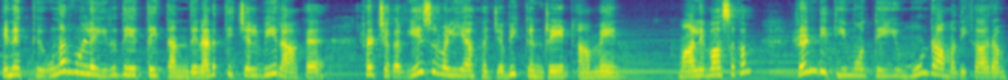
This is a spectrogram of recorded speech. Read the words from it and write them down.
எனக்கு உணர்வுள்ள இருதயத்தை தந்து நடத்திச் செல்வீராக. ரட்சகர் இயேசு வழியாக ஜபிக்கின்றேன். ஆமேன். மாலைவாசகம் ரெண்டு தீமோத்தேயும் மூன்றாம் அதிகாரம்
